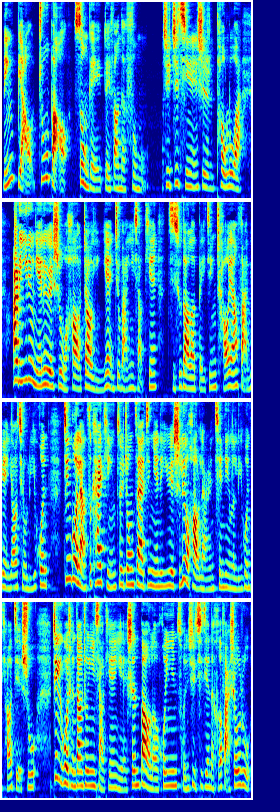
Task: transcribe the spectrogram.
名表、珠宝送给对方的父母。据知情人士透露啊。二零一六年六月十五号，赵颖燕就把印小天起诉到了北京朝阳法院，要求离婚。经过两次开庭，最终在今年的一月十六号，两人签订了离婚调解书。这个过程当中，印小天也申报了婚姻存续期间的合法收入。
